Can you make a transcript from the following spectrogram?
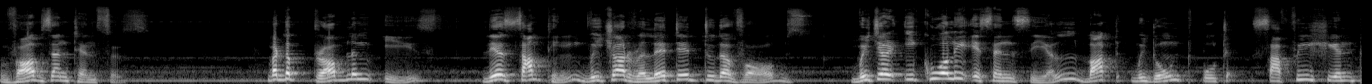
verbs and tenses. But the problem is there's something which are related to the verbs which are equally essential but we don't put sufficient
